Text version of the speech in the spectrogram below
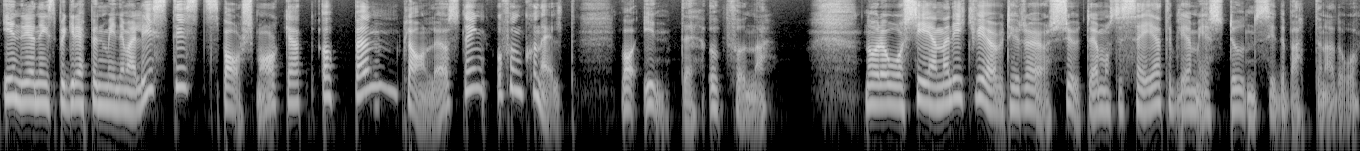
Inredningsbegreppen minimalistiskt, sparsmakat, öppen, planlösning och funktionellt var inte uppfunna. Några år senare gick vi över till rödtjut och jag måste säga att det blev mer stuns i debatterna då.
